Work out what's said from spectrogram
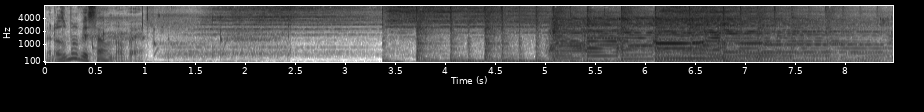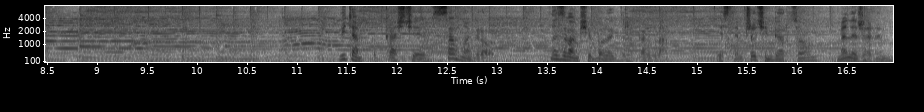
Rozmowy saunowe. Witam w podcaście Sauna Grow. Nazywam się Bolek Drapella. Jestem przedsiębiorcą, menedżerem,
